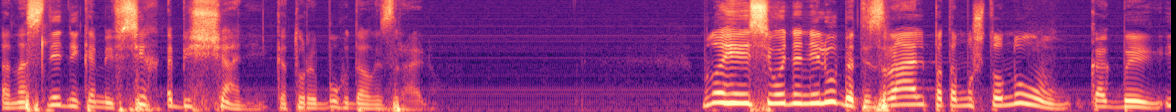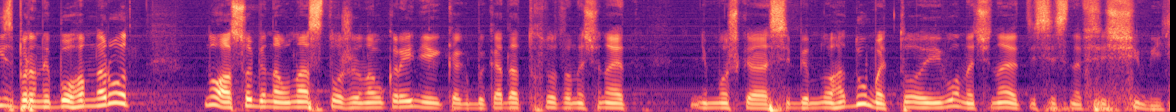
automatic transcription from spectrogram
э, наследниками всех обещаний, которые Бог дал Израилю. Многие сегодня не любят Израиль, потому что, ну, как бы избранный Богом народ, ну, особенно у нас тоже на Украине, как бы, когда кто-то начинает немножко о себе много думать, то его начинают, естественно, все щемить.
